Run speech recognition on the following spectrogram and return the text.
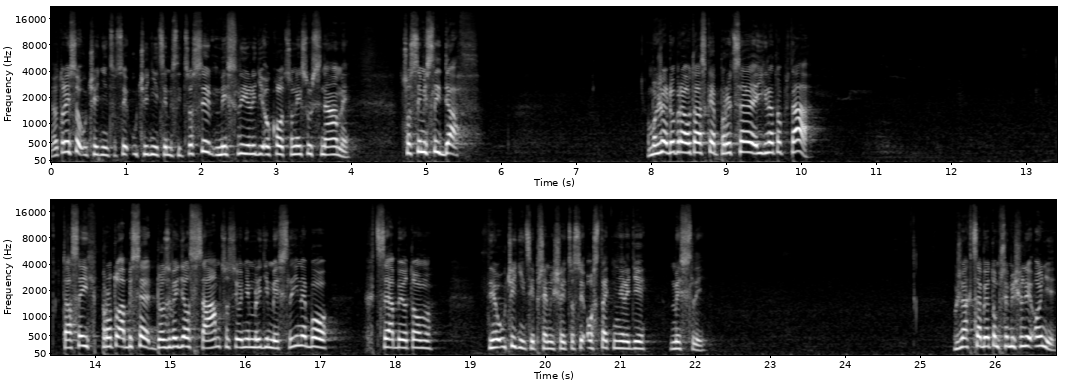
No, to nejsou učedníci, co si učedníci myslí. Co si myslí lidi okolo, co nejsou s námi? Co si myslí Dav? A možná dobrá otázka je, proč se jich na to ptá? Ptá se jich proto, aby se dozvěděl sám, co si o něm lidi myslí, nebo chce, aby o tom jeho učedníci přemýšleli, co si ostatní lidi myslí? Možná chce, aby o tom přemýšleli oni.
